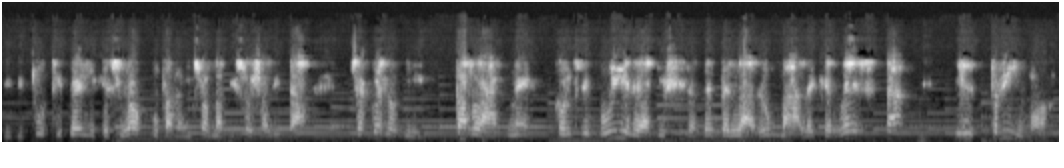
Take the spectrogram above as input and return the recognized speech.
di, di, tutti quelli che si occupano insomma, di socialità, sia quello di parlarne, contribuire a riuscire a debellare un male che resta il primo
